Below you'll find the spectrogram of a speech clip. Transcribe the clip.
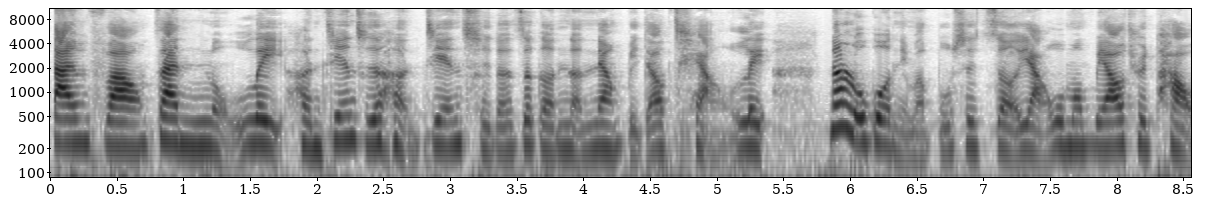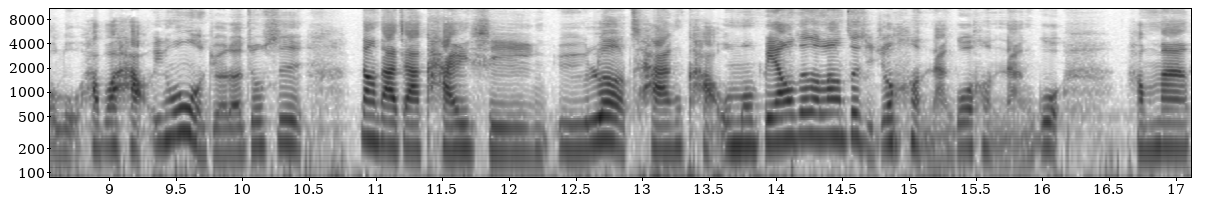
单方在努力，很坚持，很坚持的这个能量比较强烈。那如果你们不是这样，我们不要去套路，好不好？因为我觉得就是让大家开心、娱乐、参考。我们不要真的让自己就很难过、很难过，好吗？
